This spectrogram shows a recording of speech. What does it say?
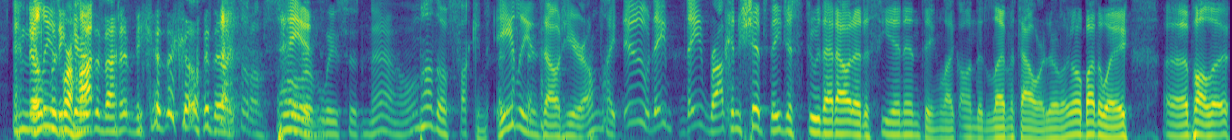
and If nobody aliens were cares hot- about it because of COVID. That's like, what I'm "Oh, saying. we're releasing now. motherfucking aliens out here. I'm like, dude, they they rocking ships. They just threw that out at a CNN thing, like on the eleventh hour. They're like, oh, by the way, uh, Apollo,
